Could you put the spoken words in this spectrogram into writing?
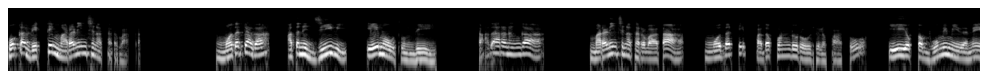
ఒక వ్యక్తి మరణించిన తర్వాత మొదటగా అతని జీవి ఏమవుతుంది? సాధారణంగా మరణించిన తర్వాత మొదటి పదకొండు రోజుల పాటు ఈ యొక్క భూమి మీదనే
